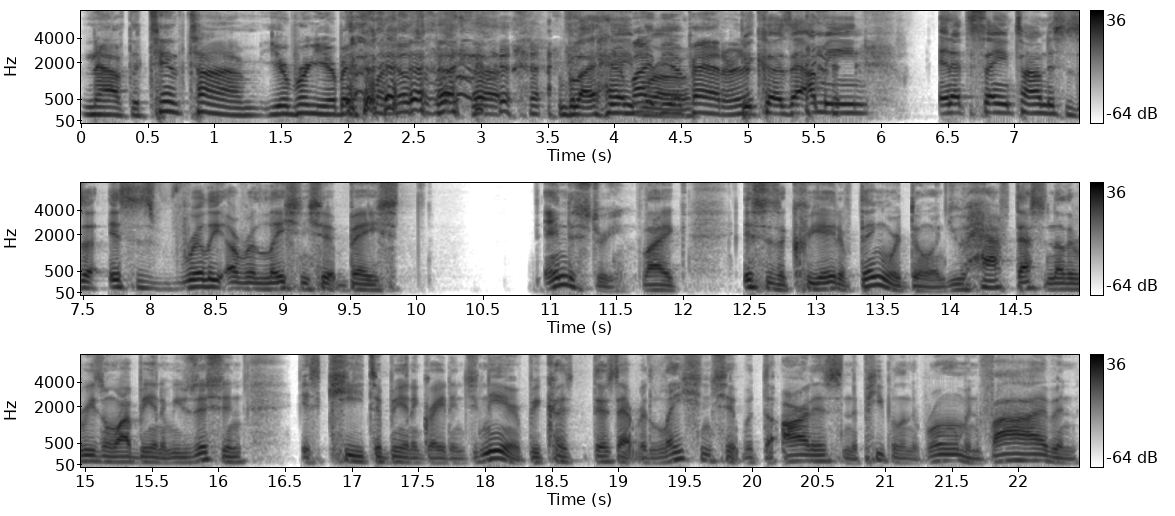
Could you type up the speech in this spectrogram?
Now, if the tenth time you're bringing your bass player up to play, But like, hey, might be bro, a pattern. because I mean, and at the same time, this is a this is really a relationship based industry. Like, this is a creative thing we're doing. You have that's another reason why being a musician is key to being a great engineer because there's that relationship with the artists and the people in the room and vibe. And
